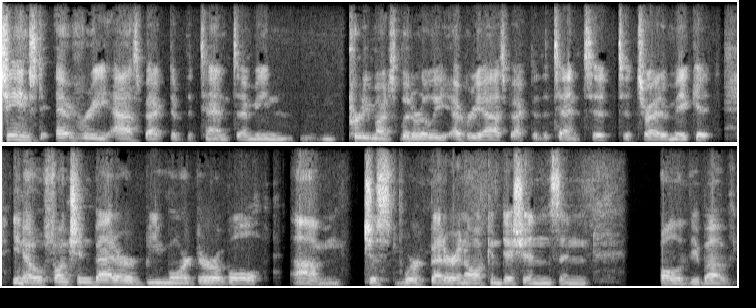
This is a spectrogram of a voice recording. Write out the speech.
changed every aspect of the tent. I mean, pretty much literally every aspect of the tent to, to try to make it, you know, function better, be more durable, um, just work better in all conditions and all of the above.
